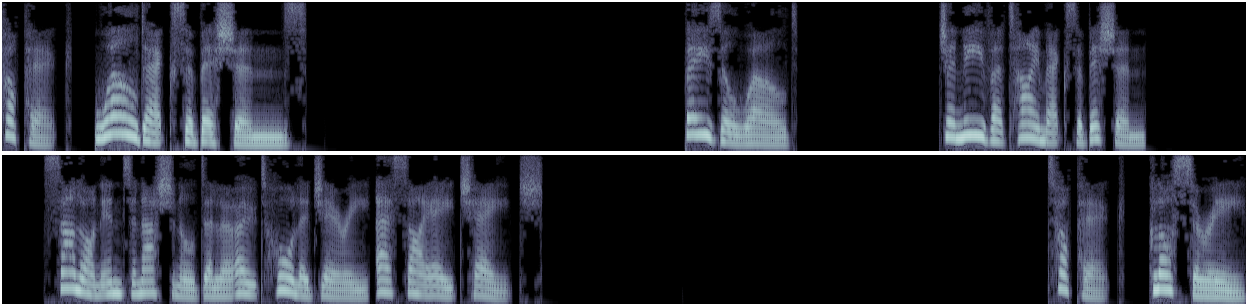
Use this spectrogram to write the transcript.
Topic: World exhibitions. Baselworld Geneva Time Exhibition. Salon International de la Haute Horlogerie SIHH Topic Glossary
